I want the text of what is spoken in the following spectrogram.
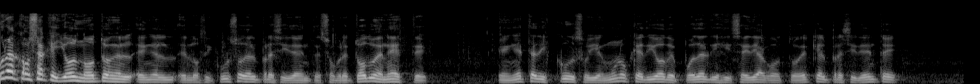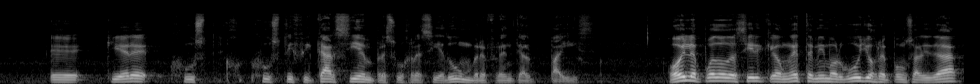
Una cosa que yo noto en, los discursos del presidente, sobre todo en este, en este discurso y en uno que dio después del 16 de agosto, es que el presidente eh, quiere justificar siempre su resiedumbre frente al país. Hoy le puedo decir que con este mismo orgullo, responsabilidad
